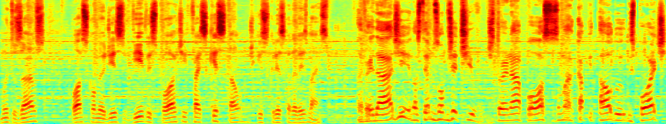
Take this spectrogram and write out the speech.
muitos anos. Posso, como eu disse, vive o esporte e faz questão de que isso cresça cada vez mais. Na verdade, nós temos um objetivo de tornar Poços uma capital do, do esporte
